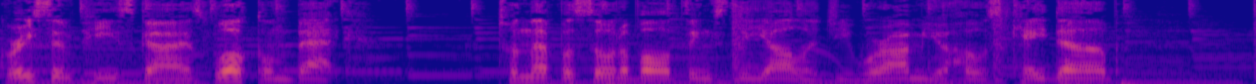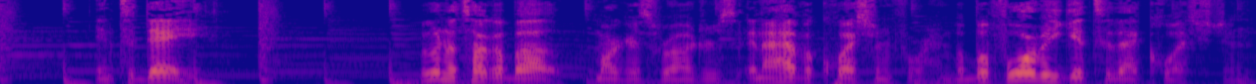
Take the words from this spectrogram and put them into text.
Grace and peace, guys. Welcome back to an episode of All Things Theology, where I'm your host, K Dub. And today, we're going to talk about Marcus Rogers, and I have a question for him. But before we get to that question,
